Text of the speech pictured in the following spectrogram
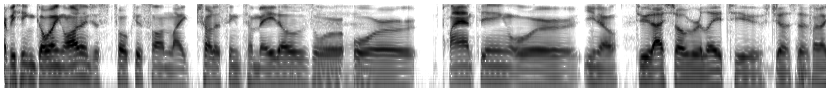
everything going on and just focus on like trellising tomatoes or Yeah. or planting or you know. Dude, I so relate to you, Joseph. But I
